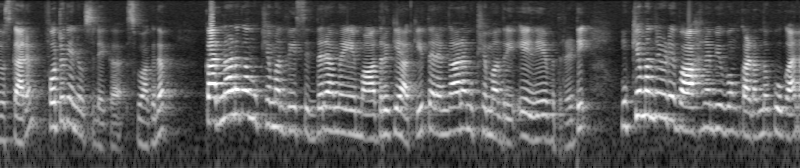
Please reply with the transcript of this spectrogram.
നമസ്കാരം. ഫോർട്ടുഗ ന്യൂസിലേക്ക് സ്വാഗതം. കർണാടക മുഖ്യമന്ത്രി സിദ്ധരാമയ്യെ മാതൃകയാക്കി തെലങ്കാന മുഖ്യമന്ത്രി എ. രേവത് റെഡ്ഡി മുഖ്യമന്ത്രിയുടെ വാഹനവ്യൂഹം കടന്നുപോകാൻ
